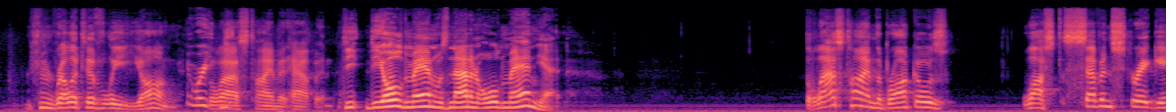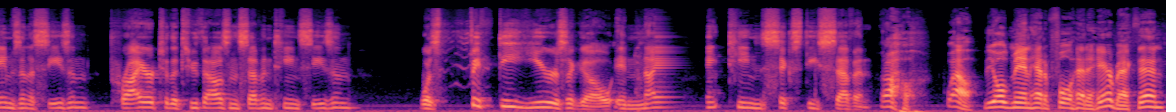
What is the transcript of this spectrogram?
relatively young We're- the last time it happened. The the old man was not an old man yet. The last time the Broncos lost seven straight games in a season prior to the 2017 season was 50 years ago in 1967. Oh, well, the old man had a full head of hair back then.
